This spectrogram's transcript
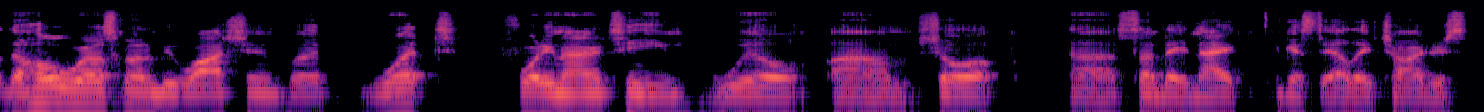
The whole world's going to be watching, but what 49er team will um, show up uh, Sunday night against the LA Chargers?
